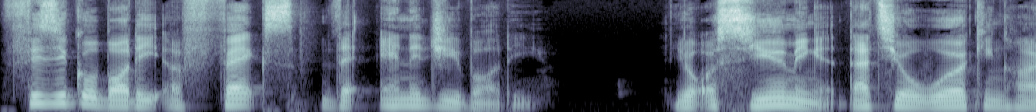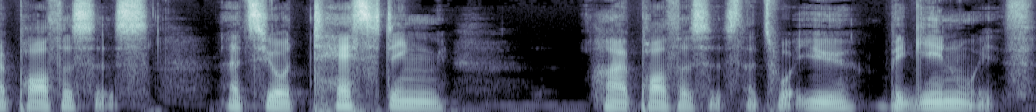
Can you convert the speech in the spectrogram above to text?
physical body affects the energy body. You're assuming it. That's your working hypothesis. That's your testing hypothesis. That's what you begin with.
